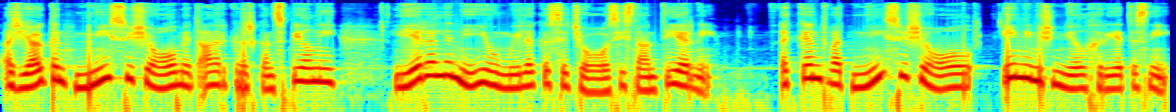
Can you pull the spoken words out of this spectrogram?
As jou kind nie sosiaal met ander kinders kan speel nie, leer hulle nie hoe moeilike situasies te hanteer nie. 'n Kind wat nie sosiaal en emosioneel gereed is nie,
